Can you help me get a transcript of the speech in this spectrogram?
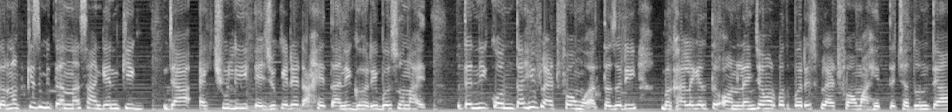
तर नक्कीच मी त्यांना सांगेन की ज्या ॲक्च्युली एज्युकेटेड आहेत आणि घरी बसून आहेत तर त्यांनी कोणताही प्लॅटफॉर्म आता जरी बघायला गेलं तर ऑनलाईनच्या मार्फत बरेच प्लॅटफॉर्म आहेत. त्याच्यातून त्या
